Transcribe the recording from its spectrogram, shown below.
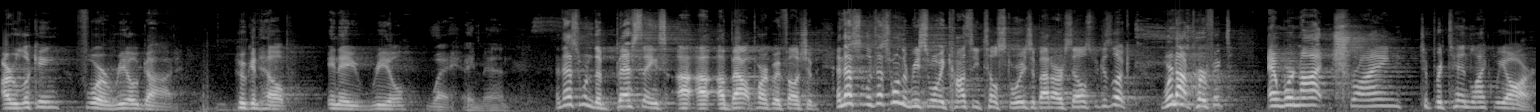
are looking for a real God who can help in a real way. Amen. And that's one of the best things uh, uh, about Parkway Fellowship. And that's, look, that's one of the reasons why we constantly tell stories about ourselves because, look, we're not perfect and we're not trying to pretend like we are.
